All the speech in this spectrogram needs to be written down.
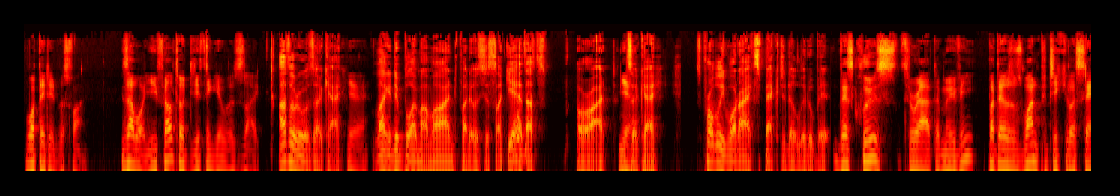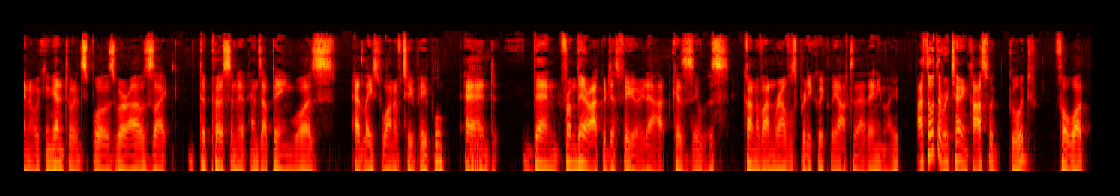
what they did was fine. Is that what you felt, or did you think it was like I thought it was okay. Yeah. Like it did blow my mind, but it was just like, yeah, that's all right. It's okay. It's probably what I expected a little bit. there's clues throughout the movie, but there was one particular scene, and we can get into it in spoilers, where I was like, the person it ends up being was at least one of two people. And then from there, I could just figure it out because it was kind of unravels pretty quickly after that anyway. I thought the returning cast were good for what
